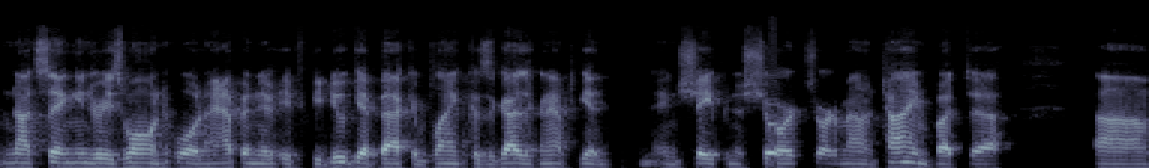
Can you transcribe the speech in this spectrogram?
I'm not saying injuries won't won't happen if, you do get back and playing because the guys are going to have to get in shape in a short short amount of time. But uh, uh,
